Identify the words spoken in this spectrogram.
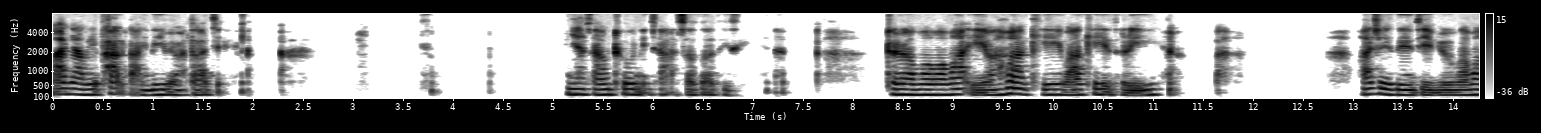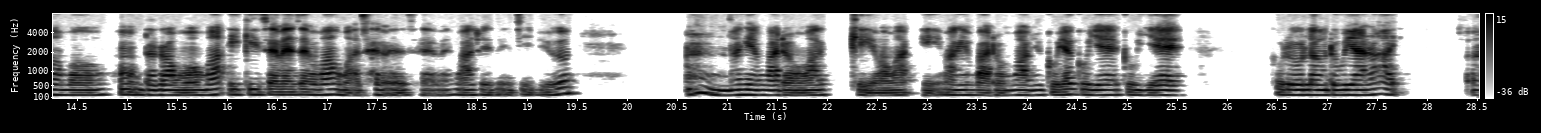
မညာမေးဖောက်တိုင်းလေးပဲမတော်ချင်ညဆောင်ထိုးနေကြအစောစောစီစီဒရမမမအေးမမခေမခေ3 မရှိသေးကြည့်ပြမမမောဟွန်းဒရမမ AK77 မမ77မရှိသေးကြည့်ပြမငယ်ပါတော့မခေမမအေးမငယ်ပါတော့မပြကိုရက်ကိုရက်ကိုရက်ကိုရိုလုံတို့ရရိုက်အာ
